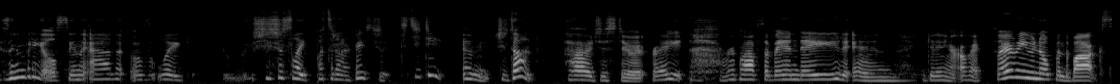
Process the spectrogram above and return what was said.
has anybody else seen the ad? Of, like, she's just like puts it on her face. She's like, and she's done. Oh, just do it, right? Rip off the band-aid and get in here. Okay, so I haven't even opened the box.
